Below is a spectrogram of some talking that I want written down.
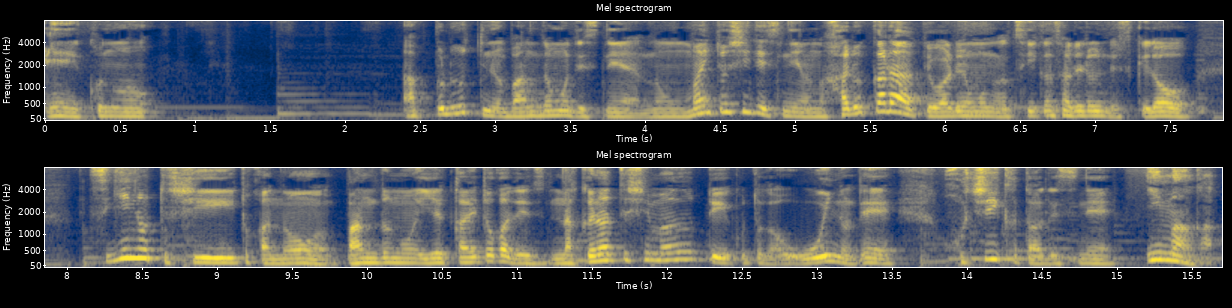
えー、この、アップルウォッチのバンドもですね、あの、毎年ですね、あの、春カラーと言われるものが追加されるんですけど、次の年とかのバンドの入れ替えとかでなくなってしまうっていうことが多いので、欲しい方はですね、今が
